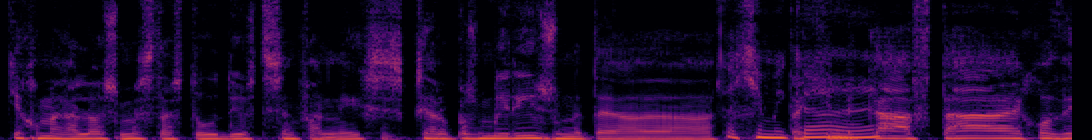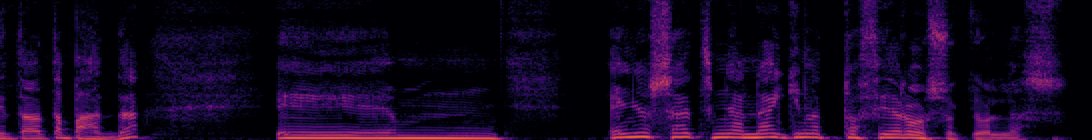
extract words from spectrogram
και έχω μεγαλώσει μέσα στα στούντιο, στις εμφανίσεις, ξέρω πώς μυρίζουν τα, Τα χημικά, τα χημικά ε. αυτά, έχω δει τα, τα πάντα. Ε, μ, ένιωσα έτσι μια ανάγκη να το αφιερώσω κιόλας.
